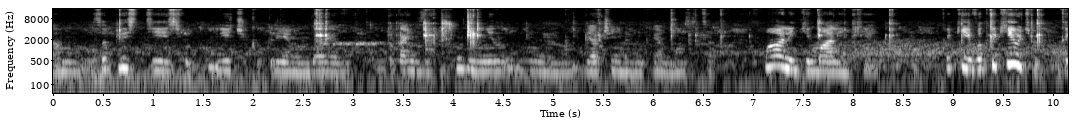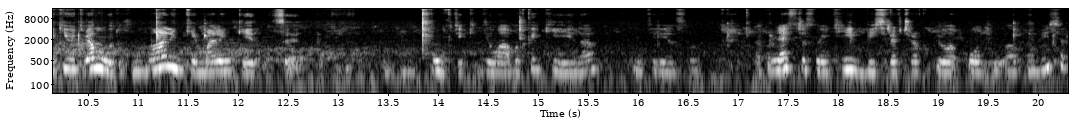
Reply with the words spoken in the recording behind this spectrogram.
Там заплестись, вот личико кремом, да, я вот пока не запишу, мне, ну, я вообще не люблю крем мазаться. Маленькие-маленькие. Какие? Вот какие у тебя, какие у тебя могут быть маленькие-маленькие пунктики, дела? Вот какие, да? Интересно. Так, у меня сейчас найти бисер. Я вчера купила очень классный бисер.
